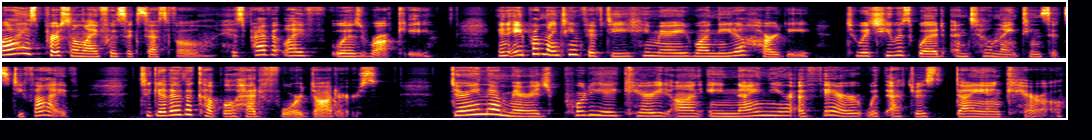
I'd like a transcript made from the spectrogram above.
While his personal life was successful, his private life was rocky. In April 1950, he married Juanita Hardy, to which he was wed until 1965. Together, the couple had four daughters. During their marriage, Poitier carried on a nine year affair with actress Diahann Carroll.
